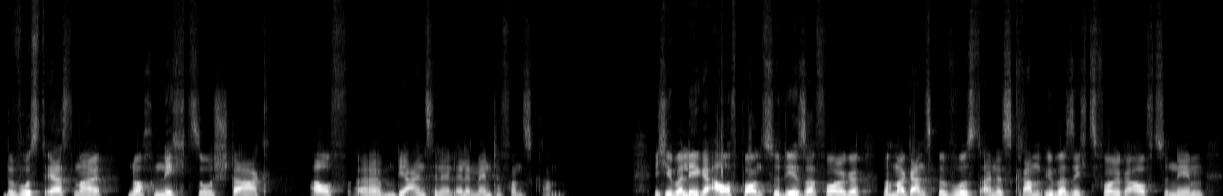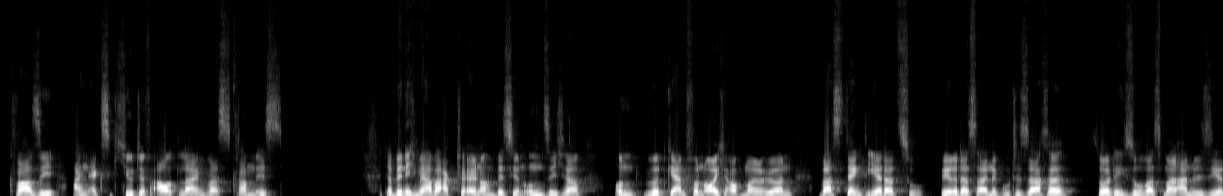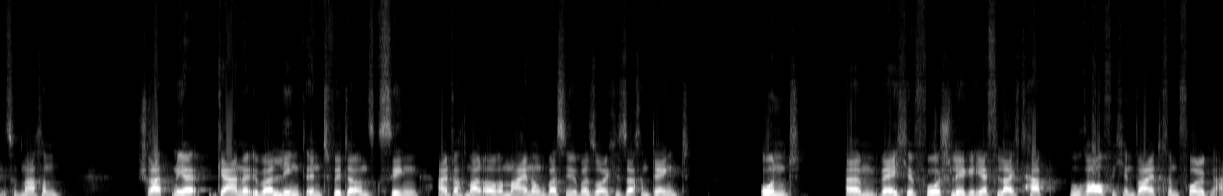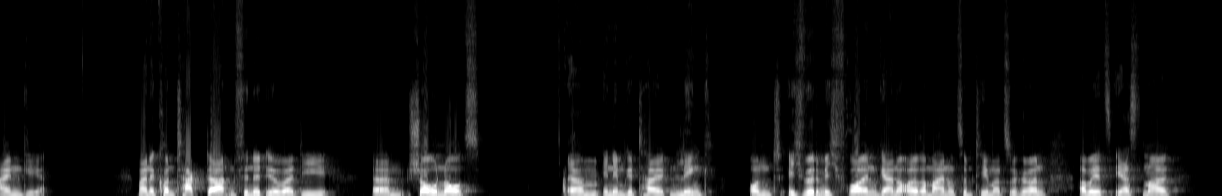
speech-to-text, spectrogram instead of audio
bewusst erstmal noch nicht so stark auf ähm, die einzelnen Elemente von Scrum. Ich überlege aufbauend zu dieser Folge nochmal ganz bewusst eine Scrum-Übersichtsfolge aufzunehmen, quasi ein Executive Outline, was Scrum ist. Da bin ich mir aber aktuell noch ein bisschen unsicher und würde gern von euch auch mal hören, was denkt ihr dazu? Wäre das eine gute Sache? Sollte ich sowas mal anvisieren zu machen? Schreibt mir gerne über LinkedIn, Twitter und Xing einfach mal eure Meinung, was ihr über solche Sachen denkt und ähm, welche Vorschläge ihr vielleicht habt, worauf ich in weiteren Folgen eingehe. Meine Kontaktdaten findet ihr über die ähm, Show Notes ähm, in dem geteilten Link und ich würde mich freuen, gerne eure Meinung zum Thema zu hören. Aber jetzt erstmal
